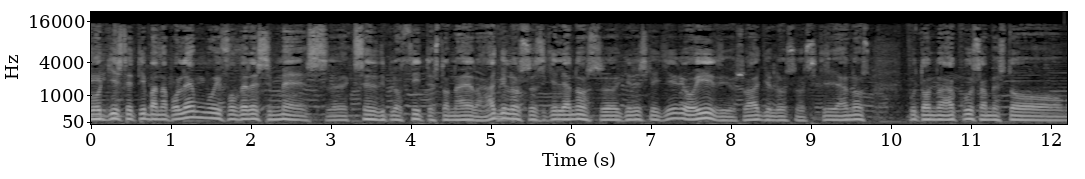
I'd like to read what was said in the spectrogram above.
Βογγίστε τύμπανα πολέμου Οι φοβερές σημαίες ε, Ξεδιπλωθείτε στον αέρα. Άγγελος Σικελιανός ε, κυρίες και κύριοι Ο ίδιος ο Άγγελος Σικελιανός Που τον ακούσαμε στο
